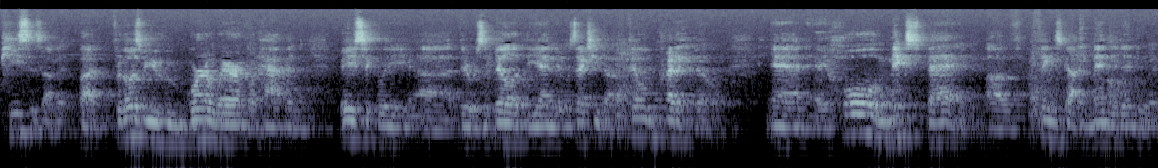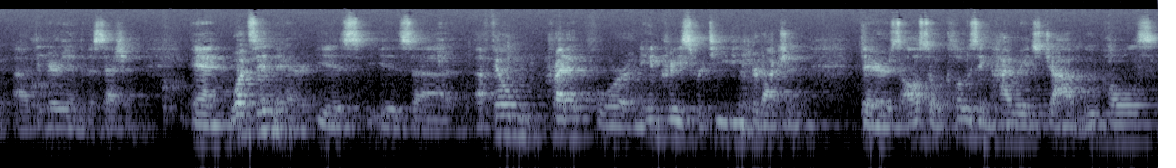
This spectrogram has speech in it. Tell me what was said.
pieces of it. But for those of you who weren't aware of what happened, basically, uh, there was a bill at the end. It was actually the film credit bill, and a whole mixed bag of things got amended into it uh, at the very end of the session. And what's in there is, is uh, a film credit for an increase for TV production. There's also closing high-wage job loopholes.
